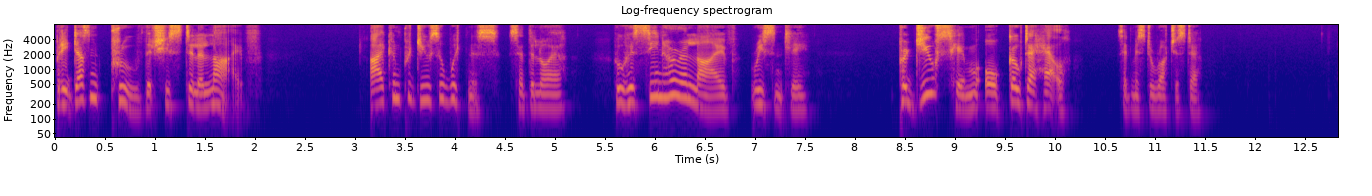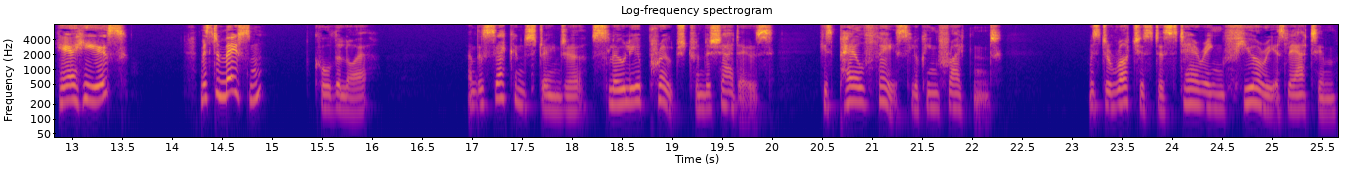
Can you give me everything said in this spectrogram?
but it doesn't prove that she's still alive. I can produce a witness, said the lawyer, who has seen her alive recently. Produce him or go to hell, said Mr. Rochester. Here he is. Mr. Mason, called the lawyer. And the second stranger slowly approached from the shadows, his pale face looking frightened. Mr. Rochester, staring furiously at him,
